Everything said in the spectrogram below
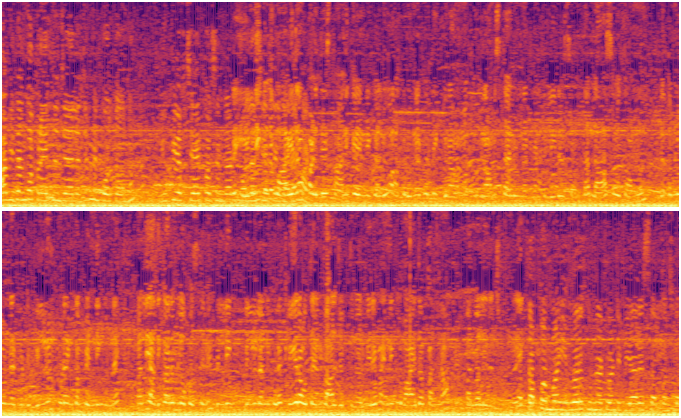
ఆ విధంగా ప్రయత్నం చేయాలని చెప్పి చైర్పర్సన్ గారు ఎన్నికలు వాయిదా. పడితే స్థానిక ఎన్నికలు అక్కడ ఉన్నటువంటి గ్రామ గ్రామ స్థాయిలో ఉన్నటువంటి లీడర్స్ అంతా లాస్ అవుతాము. గతంలో ఉన్నటువంటి బిల్లులు కూడా ఇంకా పెండింగ్ ఉన్నాయి. మళ్ళీ అధికారంలోకి వస్తేనే బిల్డింగ్ బిల్లులన్నీ కూడా క్లియర్ అవుతాయని వాళ్ళు చెప్తున్నారు. మీరేమో ఎన్నికలు వాయిదా పడినా పర్వాలేదని చెప్తున్నారు. తప్పమ్మా ఇదివరకు ఉన్నటువంటి బీఆర్ఎస్ సర్పంచ్ల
